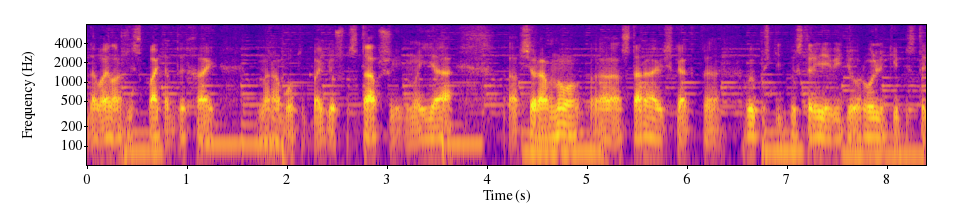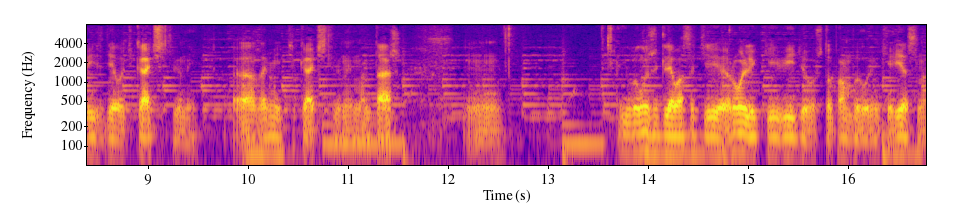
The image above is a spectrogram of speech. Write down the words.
давай ложись спать, отдыхай, на работу пойдешь уставший. Но я а, все равно а, стараюсь как-то выпустить быстрее видеоролики, быстрее сделать качественный, а, заметьте, качественный монтаж. И выложить для вас эти ролики и видео, чтобы вам было интересно.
